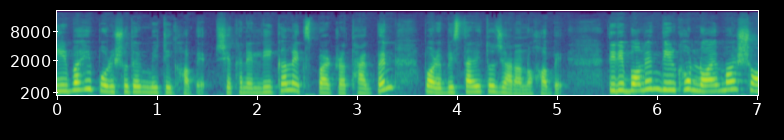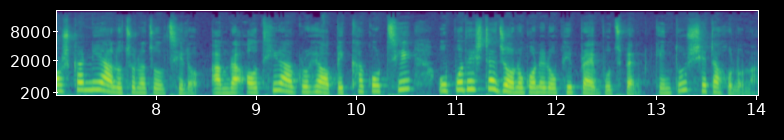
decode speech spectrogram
নির্বাহী পরিষদের মিটিং হবে, সেখানে লিগ্যাল এক্সপার্টরা থাকবেন, পরে বিস্তারিত জানানো হবে। তিনি বলেন, দীর্ঘ নয় মাস সংস্কার নিয়ে আলোচনা চলছিল। আমরা অধীর আগ্রহে অপেক্ষা করছি, উপদেষ্টা জনগণের অভিপ্রায় বুঝবেন, কিন্তু সেটা হলো না।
